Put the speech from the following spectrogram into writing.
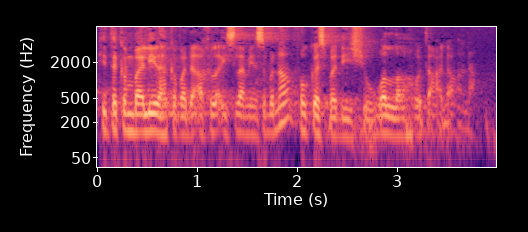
kita kembalilah kepada akhlak Islam yang sebenar, fokus pada isu wallahu taala alam.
